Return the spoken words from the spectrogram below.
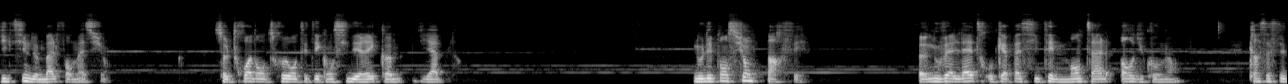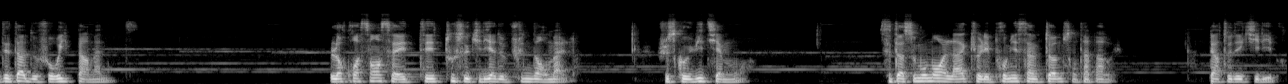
victime de malformations. Seuls trois d'entre eux ont été considérés comme viables. Nous les pensions parfaits. Un nouvel être aux capacités mentales hors du commun, grâce à cet état d'euphorie permanente. Leur croissance a été tout ce qu'il y a de plus normal, jusqu'au huitième mois. C'est à ce moment-là que les premiers symptômes sont apparus. Perte d'équilibre,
